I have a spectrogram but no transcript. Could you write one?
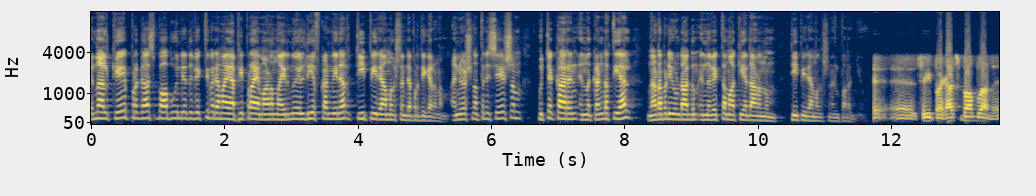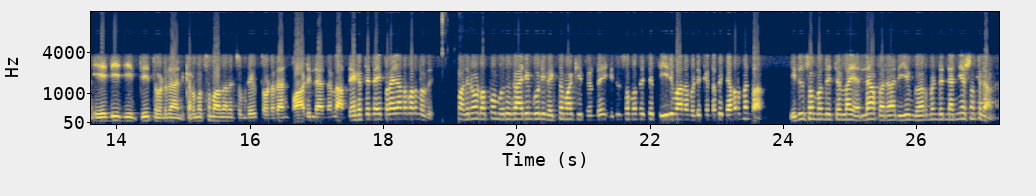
എന്നാൽ കെ പ്രകാശ് ബാബുവിന്റെ വ്യക്തിപരമായ അഭിപ്രായമാണെന്നായിരുന്നു L D F convener T P രാമകൃഷ്ണന്റെ പ്രതികരണം. അന്വേഷണത്തിന് ശേഷം കുറ്റക്കാരൻ എന്ന് കണ്ടെത്തിയാൽ നടപടിയുണ്ടാകും എന്ന് വ്യക്തമാക്കിയതാണെന്നും ടി പി രാമകൃഷ്ണൻ പറഞ്ഞു. ശ്രീ പ്രകാശ് ബാബു ആണ് എ ഡി ജി പി തുടരാൻ ക്രമസമാധാന ചുമതലയിൽ തുടരാൻ പാടില്ല എന്നുള്ള അദ്ദേഹത്തിന്റെ അഭിപ്രായമാണ് പറഞ്ഞത്. അതിനോടൊപ്പം ഒരു കാര്യം കൂടി വ്യക്തമാക്കിയിട്ടുണ്ട്. ഇത് സംബന്ധിച്ച് തീരുമാനമെടുക്കേണ്ടത് ഗവൺമെന്റാണ് ഇത് സംബന്ധിച്ചുള്ള എല്ലാ പരാതിയും ഗവൺമെന്റിന്റെ അന്വേഷണത്തിലാണ്.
